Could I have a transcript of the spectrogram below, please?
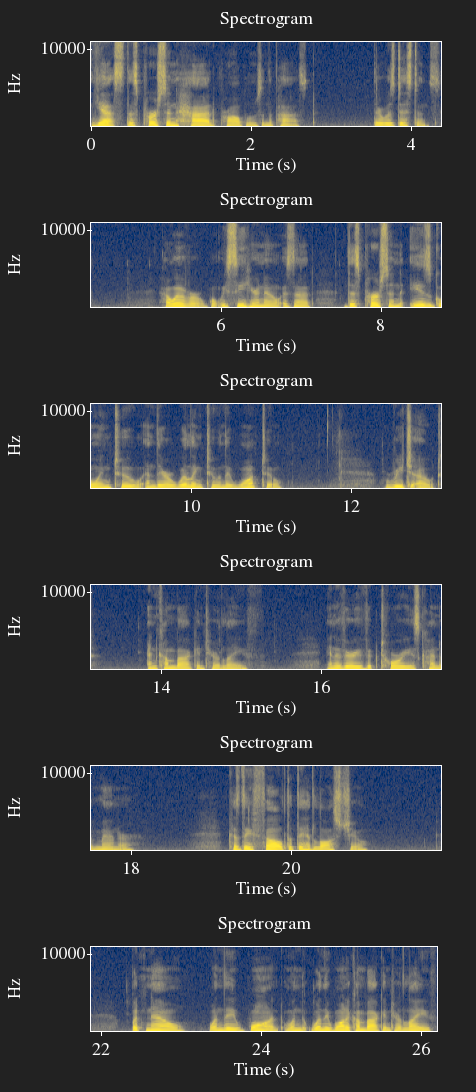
yes, this person had problems in the past there was distance. However, what we see here now is that this person is going to, and they are willing to, and they want to, reach out and come back into your life in a very victorious kind of manner. Because they felt that they had lost you. But now, when they want, when, when they want to come back into your life,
